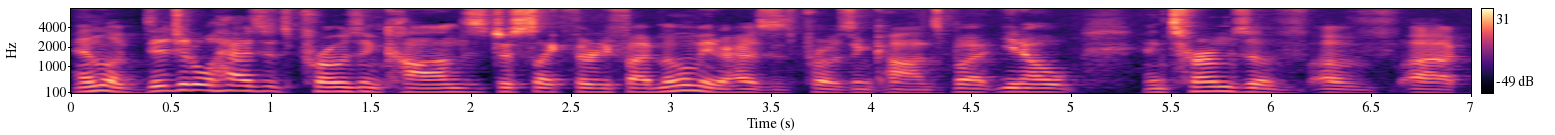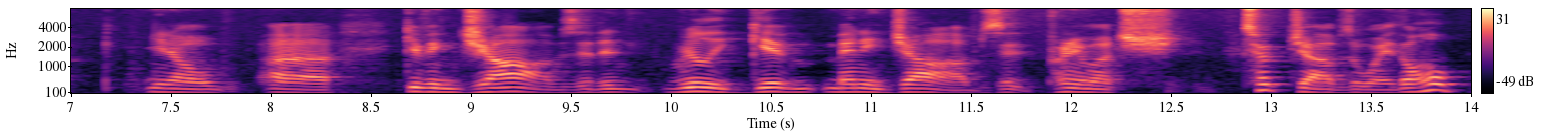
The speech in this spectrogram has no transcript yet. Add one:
and look, digital has its pros and cons, just like 35 millimeter has its pros and cons. But you know, in terms of of uh, you know uh, giving jobs, it didn't really give many jobs. It pretty much took jobs away. The whole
